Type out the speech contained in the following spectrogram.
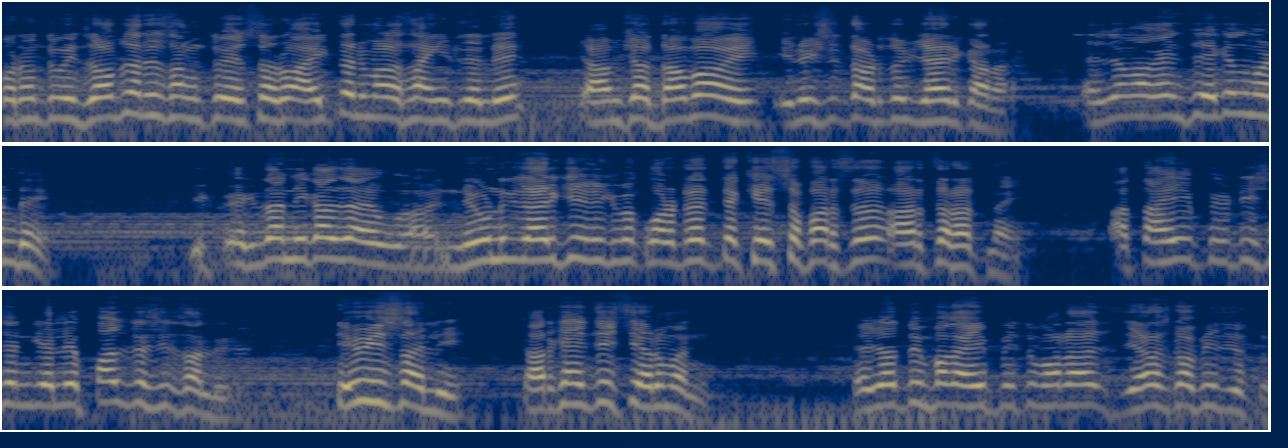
परंतु मी जबाबदारी सांगतोय सर्व आयुक्तांनी मला सांगितलेले की आमच्या दबाव आहे इलेक्शन ताबडतोब जाहीर करा. त्याच्यामागे यांचं एकच म्हणणं आहे की एकदा निकाल जा- निवडणूक जाहीर केली की मग कोर्टात त्या केसचं फारसं अर्थ राहत नाही. आता हे पिटिशन गेले पाच दिवशी चालू आहे. तेवीस साली कारखान्याचे चेअरमन त्याच्यात तुम्ही बघा हे मी तुम्हाला झेरॉक्स कॉपी देतो.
